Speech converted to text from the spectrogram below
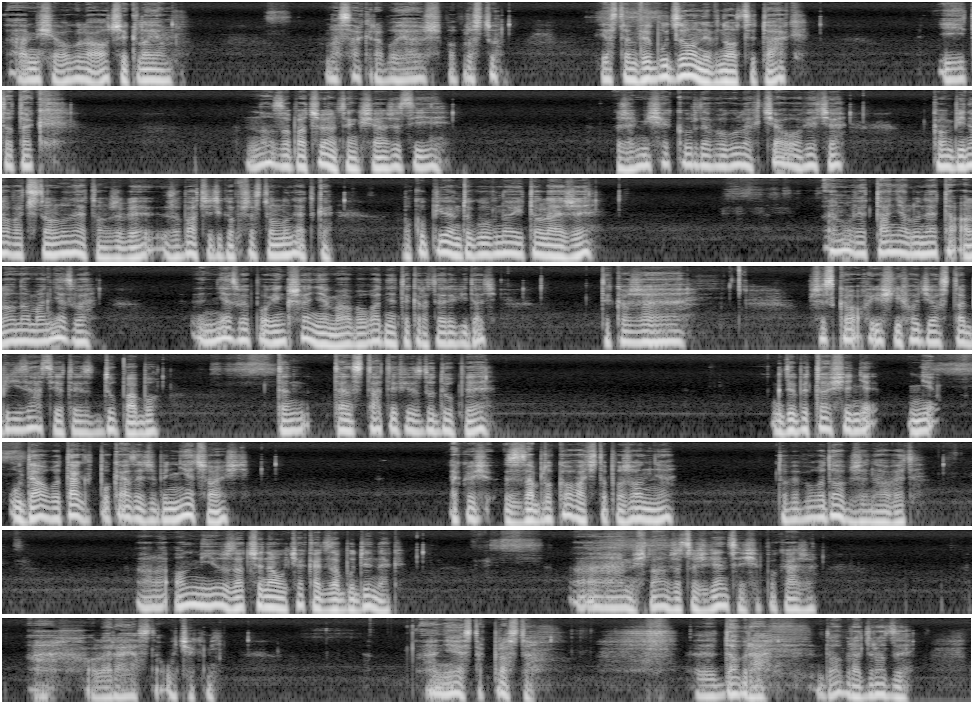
A mi się w ogóle oczy kleją. Masakra, bo ja już po prostu jestem wybudzony w nocy, tak? I to tak. No, zobaczyłem ten księżyc i że mi się kurde w ogóle chciało, wiecie, kombinować z tą lunetą, żeby zobaczyć go przez tą lunetkę. Bo kupiłem to gówno i to leży. A mówię, tania luneta, ale ona ma niezłe, niezłe powiększenie ma, bo ładnie te kratery widać. Tylko, że wszystko, jeśli chodzi o stabilizację, to jest dupa, bo ten, ten statyw jest do dupy. Gdyby to się nie, nie udało tak pokazać, żeby nie cząść, jakoś zablokować to porządnie, to by było dobrze nawet. Ale on mi już zaczyna uciekać za budynek. A, myślałem, że coś więcej się pokaże. Ach, cholera jasna, uciekł mi. A nie jest tak prosto. Dobra, dobra, drodzy.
